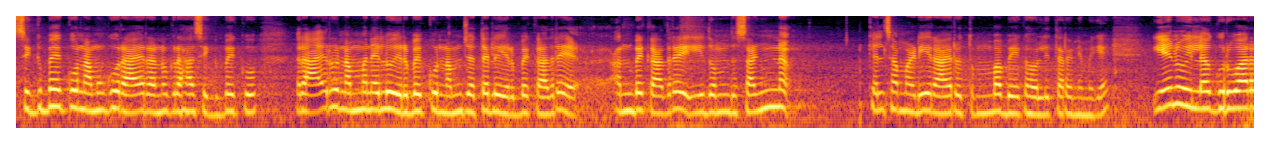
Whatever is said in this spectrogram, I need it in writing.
ಸಿಗಬೇಕು, ನಮಗೂ ರಾಯರ ಅನುಗ್ರಹ ಸಿಗಬೇಕು. ರಾಯರು ನಮ್ಮ ಮನೇಲೂ ಇರಬೇಕು ನಮ್ಮ ಜೊತೇಲಿ ಇರಬೇಕಾದ್ರೆ, ಅನ್ಬೇಕಾದ್ರೆ ಇದೊಂದು ಸಣ್ಣ ಕೆಲಸ ಮಾಡಿ ರಾಯರು ತುಂಬ ಬೇಗ ಹೊಲಿತಾರೆ ನಿಮಗೆ. ಏನೂ ಇಲ್ಲ, ಗುರುವಾರ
